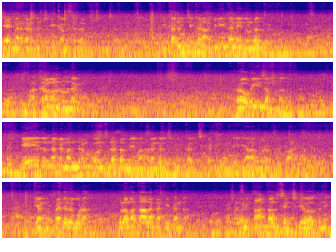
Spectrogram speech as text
చైర్మన్ గారి దృష్టికి కమిషనర్ గారి దృష్టికి తీసుకురండి. ఇక్కడ నుంచి ఇక్కడ అవినీతి అనేది ఉండదు. అక్రమాలు ఉన్నాయి రౌడీజం ఉండదు. ఏది ఉన్నా మేమందరం కౌన్సిలర్లో మేమందరం కలిసి కలిసి కట్టి ఉండి ఈ ఆర్మూరకు ముఖ్యంగా ప్రజలు కూడా కులమతాలకు అతీతంగా. కొన్ని ప్రాంతాలు సెన్సిటివ్ అవుతున్నాయి.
